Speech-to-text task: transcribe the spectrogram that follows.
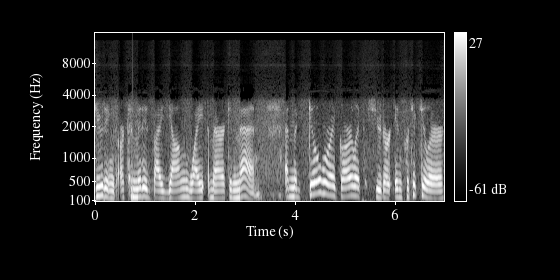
shootings are committed by young white American men. And the Gilroy Garlic shooter in particular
